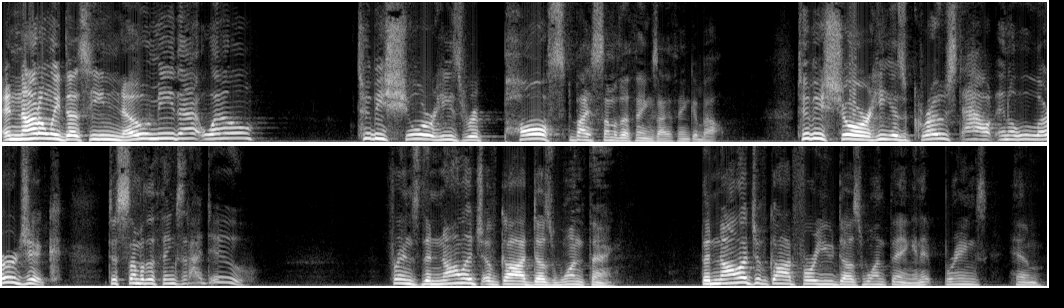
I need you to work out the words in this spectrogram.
And not only does He know me that well, to be sure, He's repulsed by some of the things I think about. To be sure, he is grossed out and allergic to some of the things that I do. Friends, the knowledge of God does one thing. The knowledge of God for you does one thing, and it brings him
